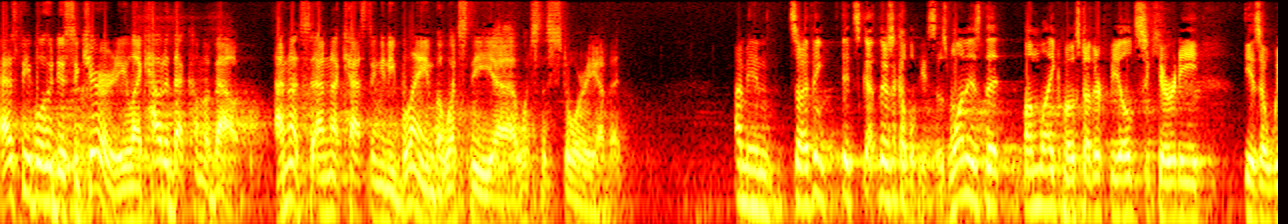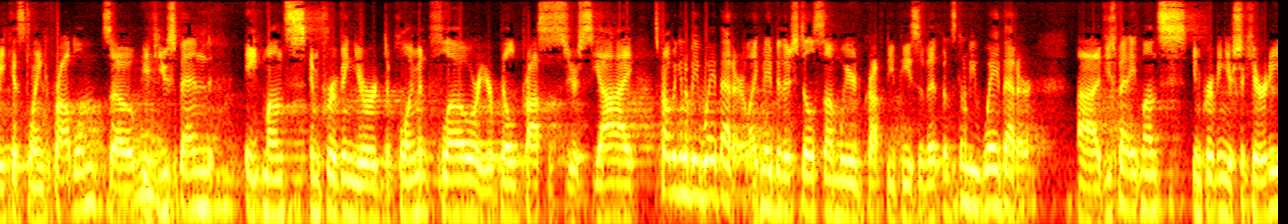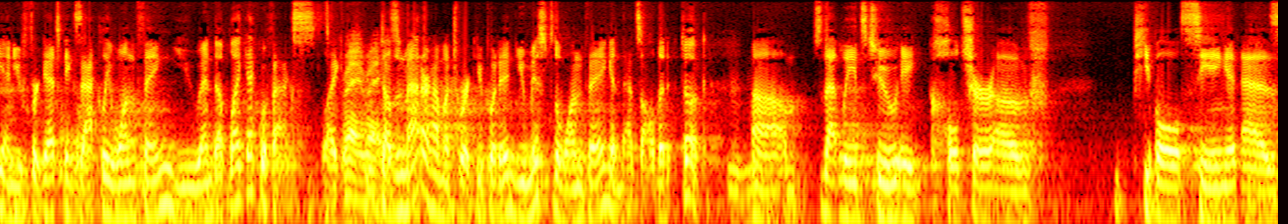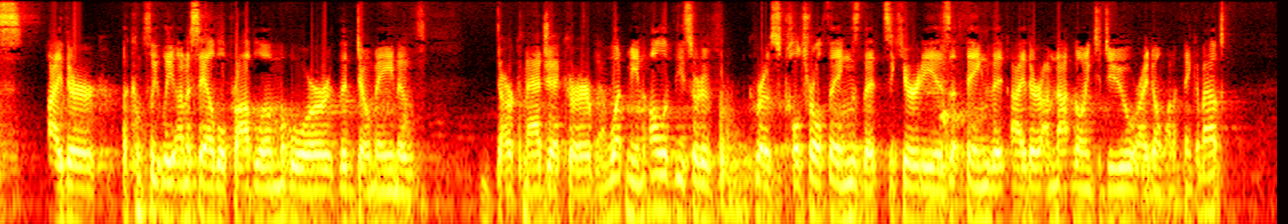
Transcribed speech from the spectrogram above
as people who do security like how did that come about? I'm not i'm not casting any blame but what's the uh, what's the story of it I mean, so I think it's got there's a couple pieces. One is that unlike most other fields, security is a weakest link problem. So if you spend eight months improving your deployment flow or your build process, your CI, it's probably going to be way better. Like maybe there's still some weird crufty piece of it, but it's going to be way better. Uh, if you spend eight months improving your security and you forget exactly one thing, you end up like Equifax. Like Right, right. it doesn't matter how much work you put in, you missed the one thing, and that's all that it took. Um, so that leads to a culture of people seeing it as either a completely unassailable problem or the domain of dark magic or what I mean all of these sort of gross cultural things that security is a thing that either I'm not going to do or I don't want to think about.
